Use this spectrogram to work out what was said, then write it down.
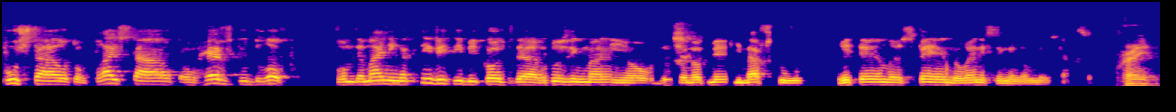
pushed out or priced out or have to drop from the mining activity because they are losing money or they cannot make enough to return their spend or anything along those lines. Right.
